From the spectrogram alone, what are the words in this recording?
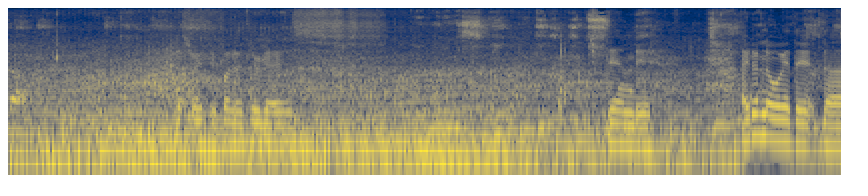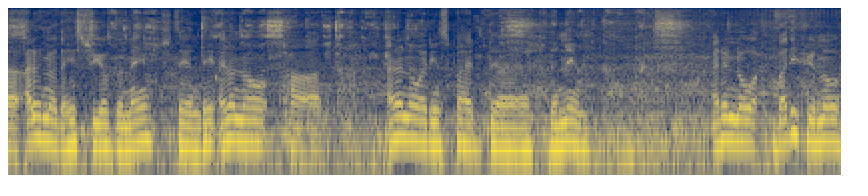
let's try to follow through guys. Tende I don't know where the, the I don't know the history of the name Tende I don't know uh, I don't know what inspired the, the name. I don't know but if you know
